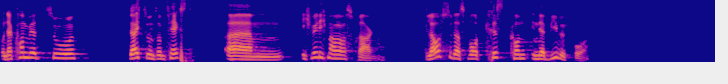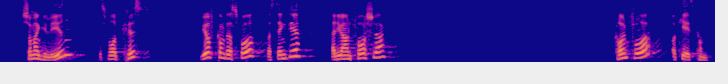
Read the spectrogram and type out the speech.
Und da kommen wir zu, gleich zu unserem Text. Ähm, ich will dich mal was fragen. Glaubst du, das Wort Christ kommt in der Bibel vor? Schon mal gelesen? Das Wort Christ? Wie oft kommt das vor? Was denkt ihr? Hat jemand einen Vorschlag? Kommt vor? Okay, es kommt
